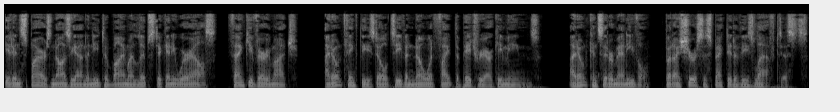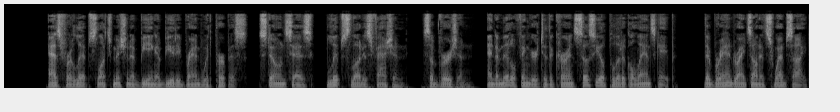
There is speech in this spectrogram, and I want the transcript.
It inspires nausea and a need to buy my lipstick anywhere else, thank you very much. I don't think these dolts even know what fight the patriarchy means. I don't consider men evil, but I sure suspect it of these leftists. As for Lip Slut's mission of being a beauty brand with purpose, Stone says, Lip Slut is fashion, subversion, and a middle finger to the current socio-political landscape. The brand writes on its website,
